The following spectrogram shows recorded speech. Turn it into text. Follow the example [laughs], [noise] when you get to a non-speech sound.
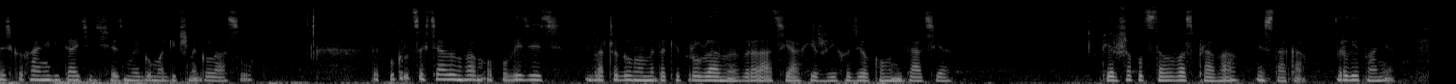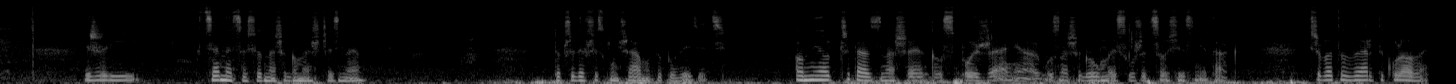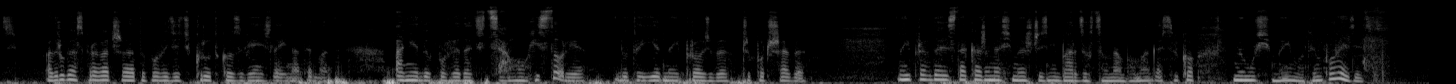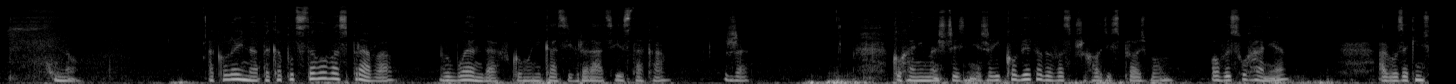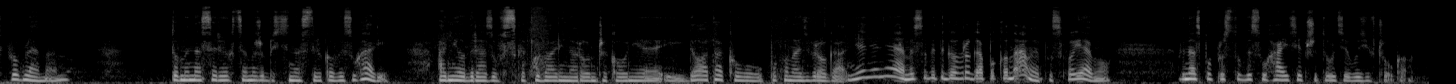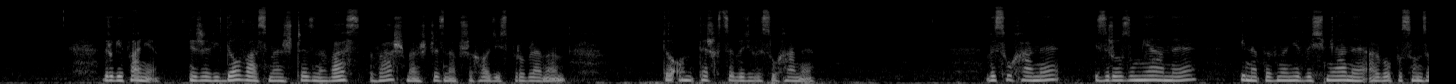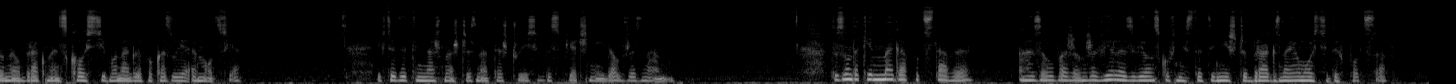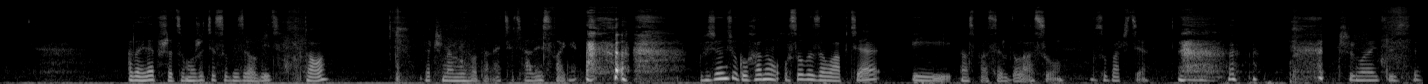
Cześć kochani, witajcie dzisiaj z mojego magicznego lasu. Tak pokrótce chciałabym Wam opowiedzieć, dlaczego mamy takie problemy w relacjach, jeżeli chodzi o komunikację. Pierwsza podstawowa sprawa jest taka. Drogie Panie, jeżeli chcemy coś od naszego mężczyzny, to przede wszystkim trzeba mu to powiedzieć. On nie odczyta z naszego spojrzenia albo z naszego umysłu, że coś jest nie tak. Trzeba to wyartykulować. A druga sprawa, trzeba to powiedzieć krótko, zwięźle i na temat, a nie dopowiadać całą historię do tej jednej prośby czy potrzeby. No i prawda jest taka, że nasi mężczyźni bardzo chcą nam pomagać, tylko my musimy im o tym powiedzieć. No. A kolejna, taka podstawowa sprawa w błędach w komunikacji, w relacji jest taka, że kochani mężczyźni, jeżeli kobieta do Was przychodzi z prośbą o wysłuchanie albo z jakimś problemem, to my na serio chcemy, żebyście nas tylko wysłuchali, a nie od razu wskakiwali na rącze konie i do ataku pokonać wroga. Nie, nie, nie, my sobie tego wroga pokonamy po swojemu. Wy nas po prostu wysłuchajcie, przytulcie buzi w czółko. Drogie panie, jeżeli do was mężczyzna, was, wasz mężczyzna przychodzi z problemem, to on też chce być wysłuchany. Wysłuchany, zrozumiany i na pewno nie wyśmiany albo posądzony o brak męskości, bo nagle pokazuje emocje. I wtedy ten nasz mężczyzna też czuje się bezpiecznie i dobrze z nami. To są takie mega podstawy, ale zauważam, że wiele związków niestety niszczy brak znajomości tych podstaw. A najlepsze, co możecie sobie zrobić, to zaczyna mi woda lecieć, ale jest fajnie. [laughs] Wziąć ukochaną osobę za łapcie i na spacer do lasu. Zobaczcie. [laughs] Trzymajcie się.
